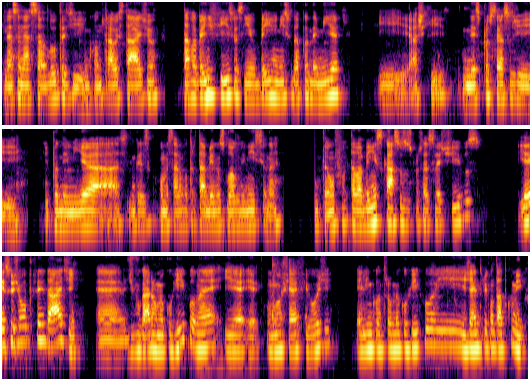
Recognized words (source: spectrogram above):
Nessa, nessa luta de encontrar o estágio, estava bem difícil, assim, bem no início da pandemia. E acho que nesse processo de de pandemia, as empresas começaram a contratar menos logo no início, né? Então, estava bem escassos os processos seletivos. E aí surgiu uma oportunidade. É, divulgaram o meu currículo, né? E, e o meu chefe hoje, ele encontrou o meu currículo e já entrou em contato comigo.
